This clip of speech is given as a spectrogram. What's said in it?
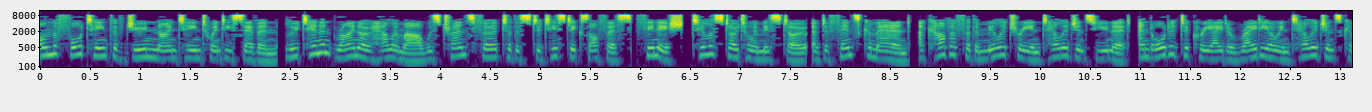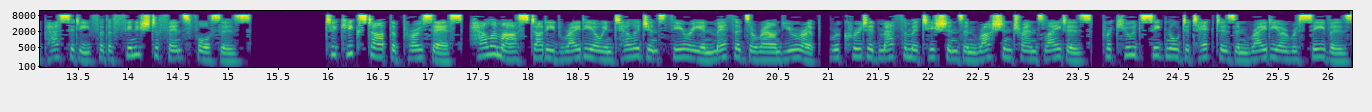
On 14 June 1927, Lieutenant Reino Hallamaa was transferred to the Statistics Office Finnish, of Defence Command, a cover for the Military Intelligence Unit, and ordered to create a radio intelligence capacity for the Finnish Defence Forces. To kickstart the process, Hallamaa studied radio intelligence theory and methods around Europe, recruited mathematicians and Russian translators, procured signal detectors and radio receivers,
